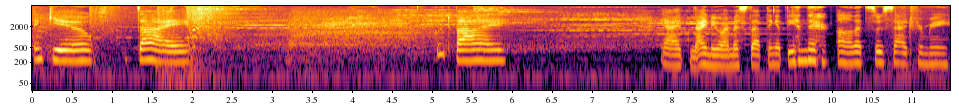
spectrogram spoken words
Thank you. Die. Goodbye. Yeah, I, I knew I missed that thing at the end there. Oh, that's so sad for me.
